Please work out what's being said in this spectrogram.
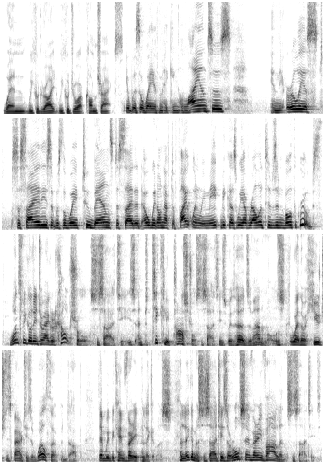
when we could write, we could draw up contracts. It was a way of making alliances. In the earliest societies, it was the way two bands decided, oh, we don't have to fight when we meet because we have relatives in both groups. Once we got into agricultural societies, and particularly pastoral societies with herds of animals, where there were huge disparities of wealth opened up, then we became very polygamous. Polygamous societies are also very violent societies.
